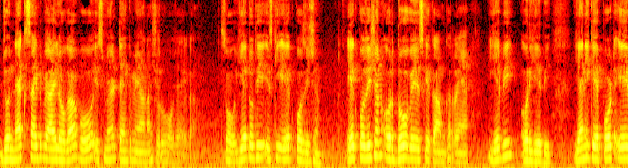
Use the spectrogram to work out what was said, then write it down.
جو نیک سائڈ پہ آئل ہوگا وہ اس میں ٹینک میں آنا شروع ہو جائے گا۔ سو so, یہ تو تھی اس کی ایک پوزیشن ایک پوزیشن اور دو وے اس کے کام کر رہے ہیں۔ یہ بھی اور یہ بھی۔ یعنی کہ port A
